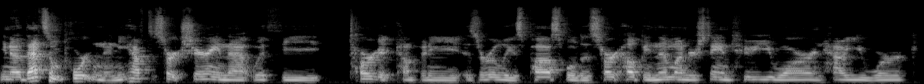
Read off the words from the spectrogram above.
you know, that's important. And you have to start sharing that with the target company as early as possible to start helping them understand who you are and how you work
